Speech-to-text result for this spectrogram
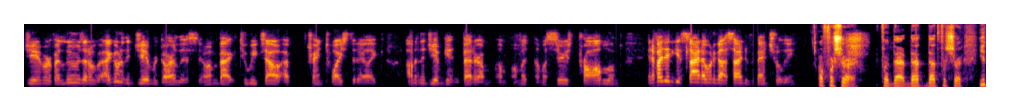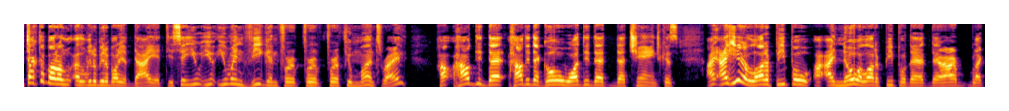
gym, or if I lose, I don't. I go to the gym regardless. You know, I'm back two weeks out. I've trained twice today. Like I'm in the gym getting better. I'm I'm I'm a, I'm a serious problem. And if I didn't get signed, I would have got signed eventually. Oh, for sure. For that, that, that for sure. You talked about a, a little bit about your diet. You say you, you, you went vegan for, for, for a few months, right? How, how did that, how did that go? What did that, that change? Because I, I hear a lot of people. I, I know a lot of people that there are like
